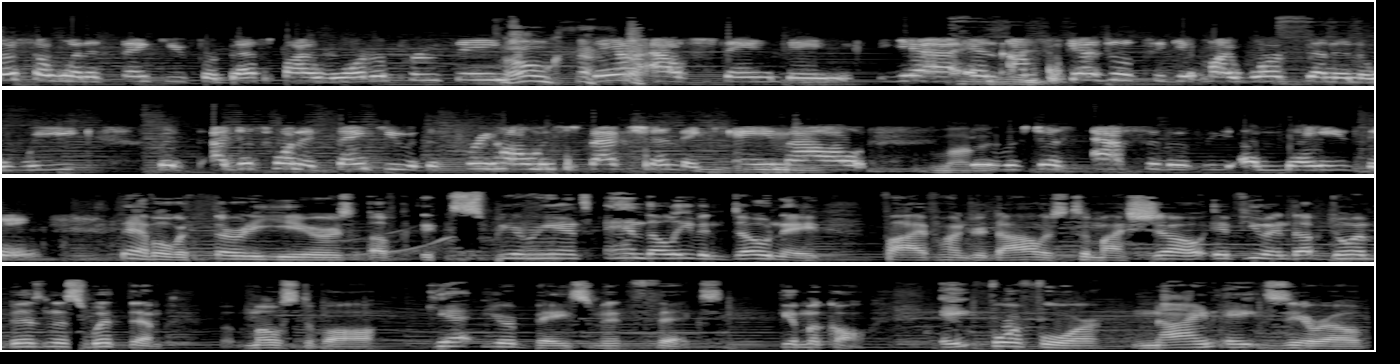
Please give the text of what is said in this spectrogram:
First, I want to thank you for Best Buy waterproofing. Oh, They are outstanding. Yeah, and I'm scheduled to get my work done in a week, but I just want to thank you. The free home inspection, they came mm. out. Love It it. was just absolutely amazing. They have over 30 years of experience, and they'll even donate $500 to my show if you end up doing business with them. But most of all, get your basement fixed. Give them a call 844 980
